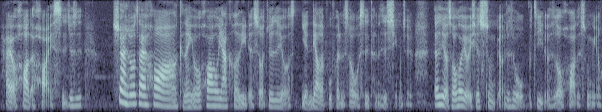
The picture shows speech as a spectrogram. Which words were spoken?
还有画的画也是，就是虽然说在画，可能有画或压克力的时候，就是有颜料的部分的时候，我是可能是醒着，但是有时候会有一些素描，就是我不记得时候画的素描，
